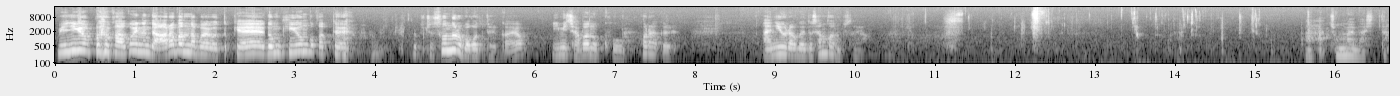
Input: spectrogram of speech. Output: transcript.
민희기 오빠 가고 있는데 알아봤나 봐요. 어떡해. 너무 귀여운 것 같아. 저 손으로 먹어도 될까요? 이미 잡아놓고 허락을. 아니오라고 해도 상관없어요. 아, 정말 맛있다.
